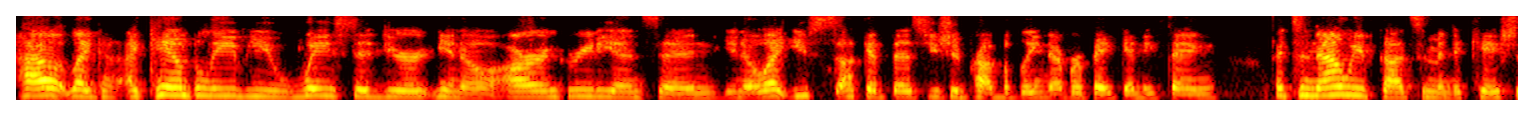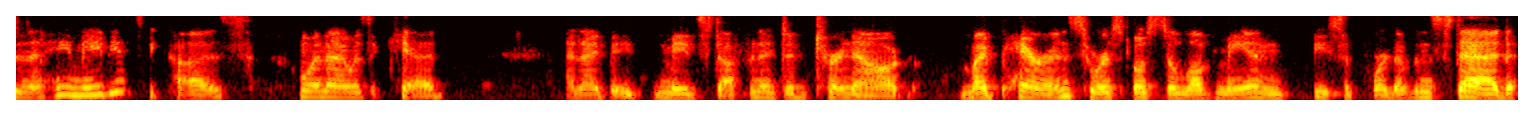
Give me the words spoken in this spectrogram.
how like I can't believe you wasted your, you know, our ingredients and you know what, you suck at this. You should probably never bake anything. but So now we've got some indication that hey, maybe it's because when I was a kid and I ba- made stuff and it didn't turn out, my parents, who are supposed to love me and be supportive, instead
